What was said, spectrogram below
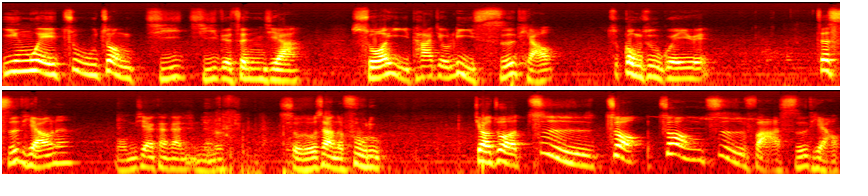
因为注重积极的增加，所以他就立十条共住规约。这十条呢，我们现在看看你们手头上的附录，叫做“自重重治法十条”，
